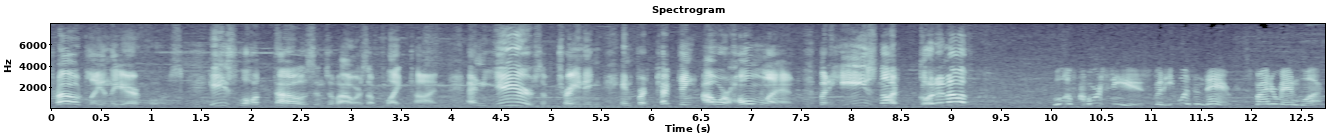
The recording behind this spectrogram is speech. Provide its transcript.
proudly in the Air Force. He's logged thousands of hours of flight time and years of training in protecting our homeland. But he's not good enough? Well, of course he is, but he wasn't there. Spider-Man was.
